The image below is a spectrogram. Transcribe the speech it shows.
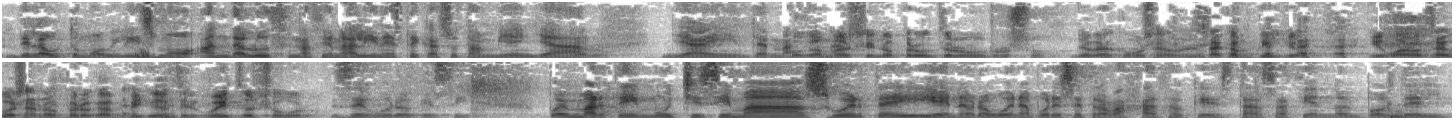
del, automovilismo andaluz nacional y en este caso también ya, ya internacional. Porque además si no, pregúntale a un ruso, ya ver cómo sabe dónde está Campillo. Igual otra cosa no, pero Campillo en circuito seguro. Seguro que sí. Pues Martín, muchísima suerte y enhorabuena por ese trabajazo que estás haciendo en pos del,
